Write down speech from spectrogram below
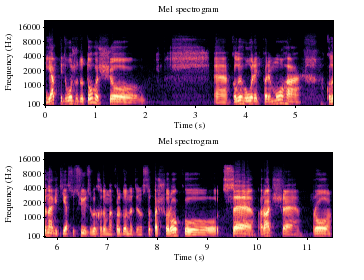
я підвожу до того, що коли говорять перемога, коли навіть її асоціюють з виходом на кордони 91-го року, це радше про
